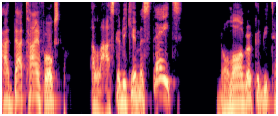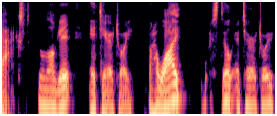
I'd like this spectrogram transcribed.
At that time, folks, Alaska became a state. No longer could be taxed. No longer a territory. But Hawaii was still a territory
